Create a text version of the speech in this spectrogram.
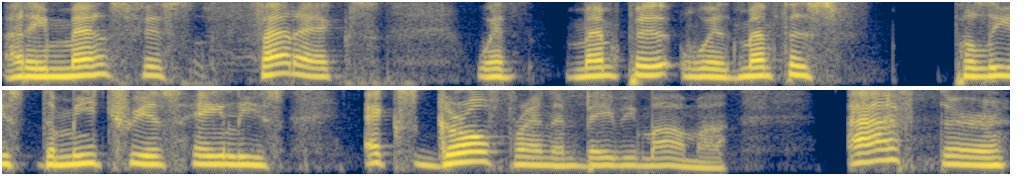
at a Memphis FedEx with Memphis with Memphis police Demetrius Haley's ex girlfriend and baby mama. After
